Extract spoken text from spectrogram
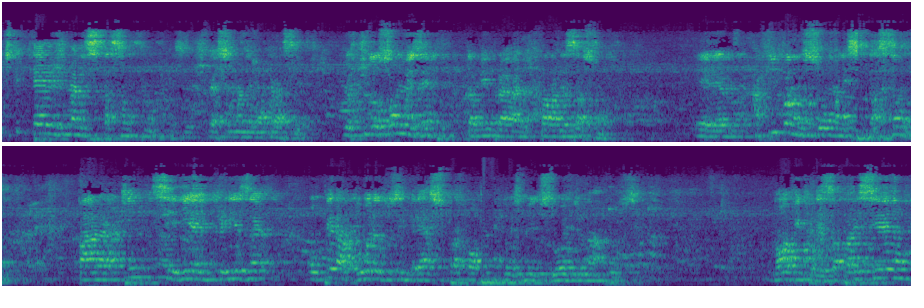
os critérios de uma licitação pública, se eu tivesse uma democracia. Eu te dou só um exemplo também para falar desse assunto. É, a FIFA lançou uma licitação para quem seria a empresa operadora dos ingressos para a Copa de 2018 na Rússia. Nove empresas apareceram,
